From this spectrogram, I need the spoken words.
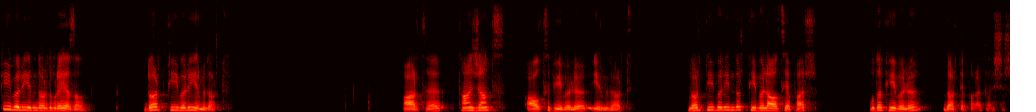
Pi bölü 24'ü buraya yazalım. 4 pi bölü 24 artı tanjant 6 pi bölü 24 4 pi bölü 24 pi bölü 6 yapar. Bu da pi bölü 4 yapar arkadaşlar.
